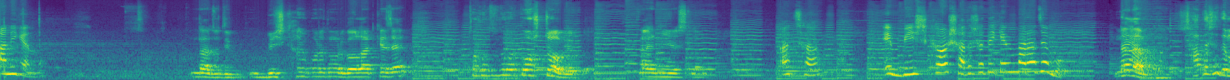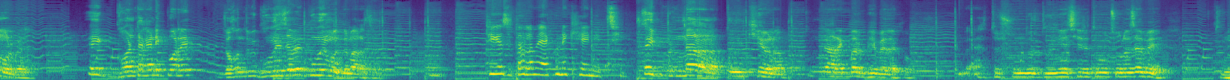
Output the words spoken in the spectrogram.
পানি কেন? না যদি বিষ খাওয়ার পরে তোমার গলা আটকে যায় তখন তো তোমার কষ্ট হবে। তাই নিয়ে আসলাম। আচ্ছা এই বিষ খাওয়ার সাথে সাথে কি আমি মারা যাব? না না সাথে সাথে মরবে না। এই ঘন্টাখানিক পরে যখন তুমি ঘুমিয়ে যাবে ঘুমের মধ্যে মারা যাবে। ঠিক আছে তাহলে আমি এখনই খেয়ে নিচ্ছি। এই না না না তুমি খেও না। তুমি আরেকবার ভেবে দেখো। এত সুন্দর দুনিয়া ছেড়ে তুমি চলে যাবে? তুমি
